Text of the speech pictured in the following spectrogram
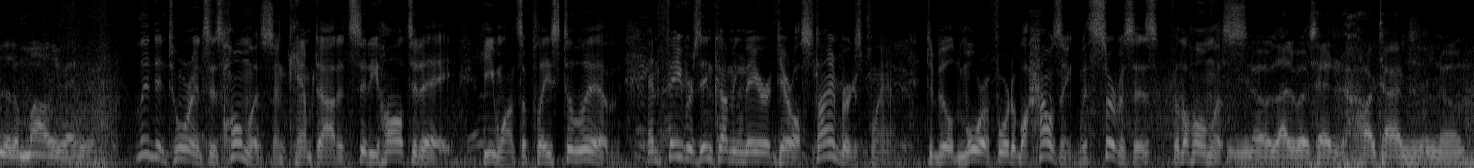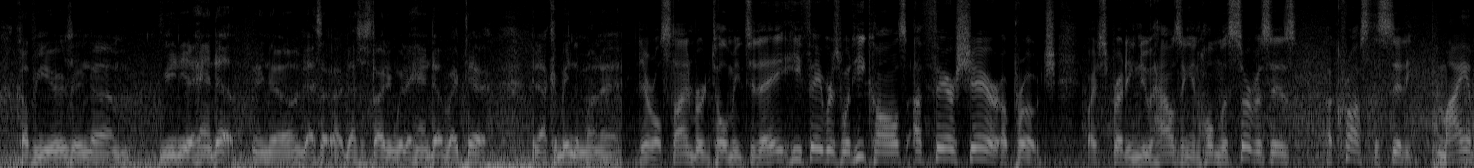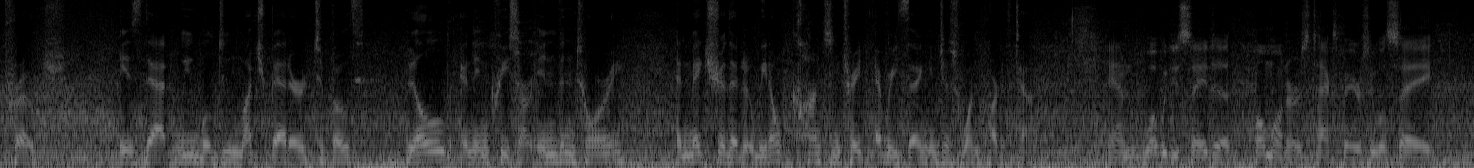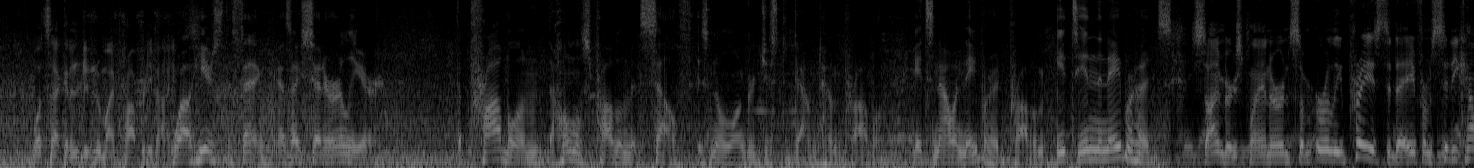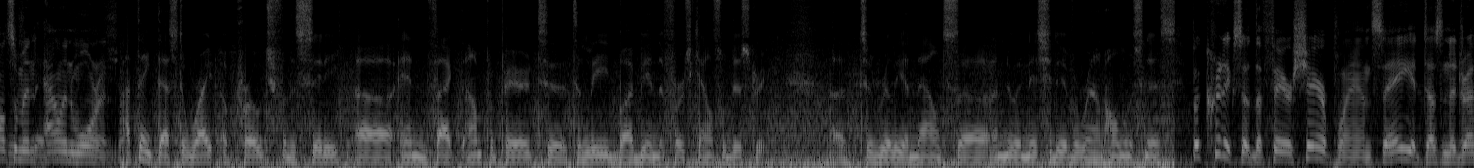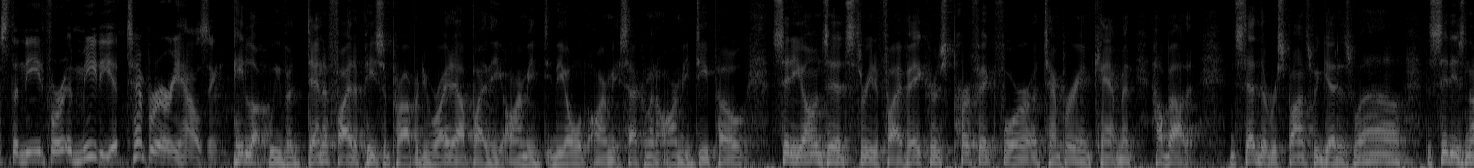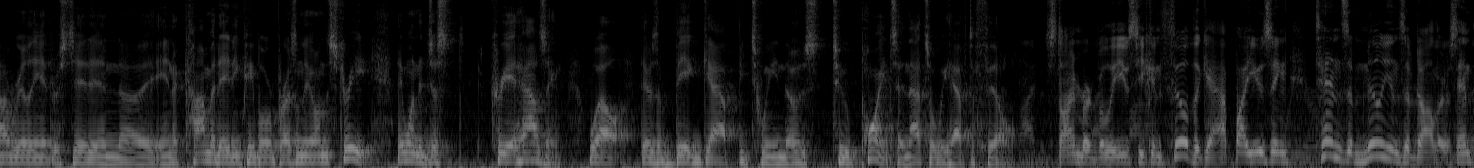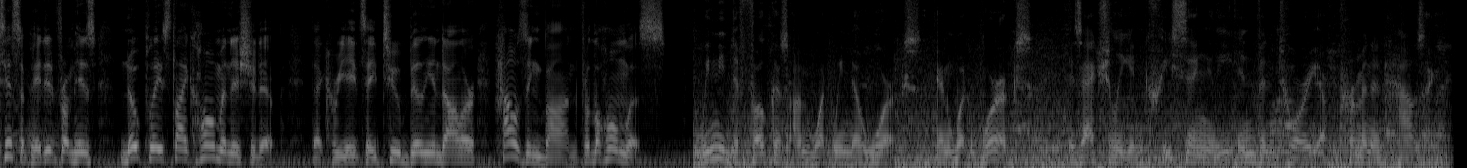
little Molly right here. Lyndon Torrance is homeless and camped out at City Hall today. He wants a place to live and favors incoming Mayor Darrell Steinberg's plan to build more affordable housing with services for the homeless. You know, a lot of us had hard times, you know, a couple years, and um, we need a hand up. You know, that's that's starting with a hand up right there, and I commend him on that. Darrell Steinberg told me today he favors what he calls a fair share approach by spreading new housing and homeless services across the city. My approach is that we will do much better to both build and increase our inventory and make sure that we don't concentrate everything in just one part of town. And what would you say to homeowners, taxpayers who will say, what's that going to do to my property value? Well, here's the thing. As I said earlier, the problem, the homeless problem itself, is no longer just a downtown problem. It's now a neighborhood problem. It's in the neighborhoods. Steinberg's plan earned some early praise today from City Councilman Allen Warren. I think that's the right approach for the city. Uh, and in fact, I'm prepared to, to lead by being the first council district uh, to really announce uh, a new initiative around homelessness. But critics of the Fair Share plan say it doesn't address the need for immediate temporary housing. Hey, look, we've identified a piece of property right out by the Army, the old Army, Sacramento Army Depot. City owns it, it's three to five acres, perfect for a temporary encampment. How about it? Instead, the response we get is, well, the city's not really interested in, uh, in accommodating people who are presently on the street. They want to just create housing. Well, there's a big gap between those two points, and that's what we have to fill. Steinberg believes he can fill the gap by using tens of millions of dollars anticipated from his No Place Like Home initiative that creates a $2 billion housing bond for the homeless. We need to focus on what we know works. And what works is actually increasing the inventory of permanent housing.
